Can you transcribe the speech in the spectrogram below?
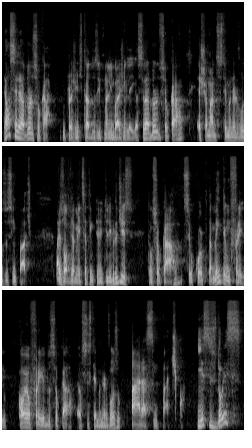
é o acelerador do seu carro, para a gente traduzir para uma linguagem leiga. O acelerador do seu carro é chamado sistema nervoso simpático. Mas, obviamente, você tem que ter um equilíbrio disso. Então, o seu carro, seu corpo também tem um freio. Qual é o freio do seu carro? É o sistema nervoso parasimpático. E esses dois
